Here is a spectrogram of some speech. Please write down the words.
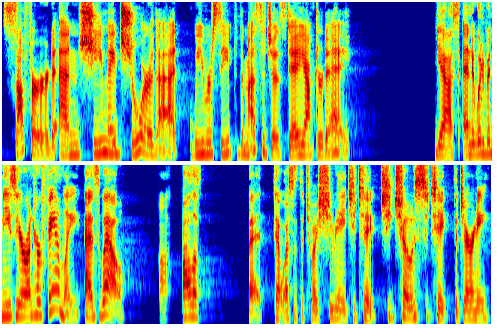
suffered and she made sure that we received the messages day after day. Yes. And it would have been easier on her family as well. All of, but that wasn't the choice she made. She take, she chose to take the journey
